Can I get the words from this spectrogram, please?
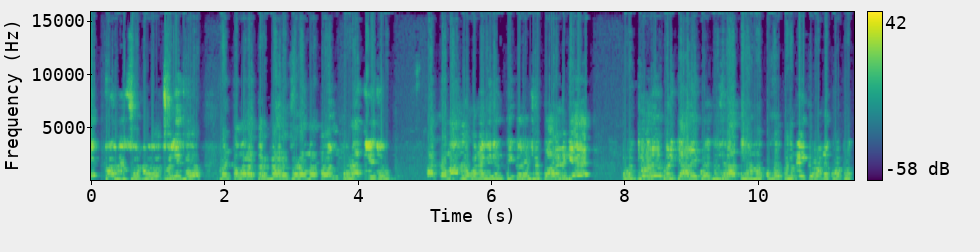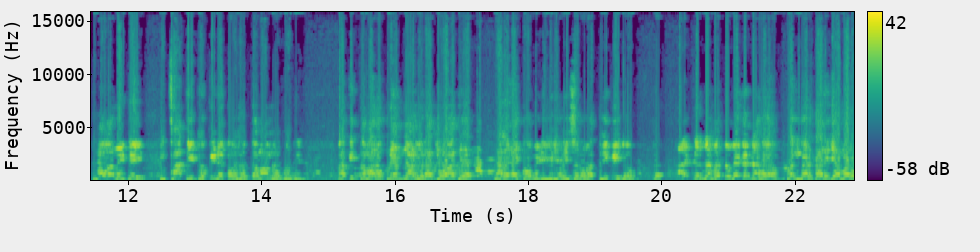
એક તોલું સોનું ઓછું લેજો, પણ તમારા ઘરના રસોડામાં તો અન્નપૂર્ણા લેજો. આ તમામ લોકોને વિનંતી કરું છું, કારણ કે ભૂતોરે પણ ક્યારેય કોઈ ગુજરાતીઓનું ખોટું નહીં કરો ને ખોટું થવા નહીં દે એ છાતી ઠોકીને કહું છું તમામ લોકોને. બાકી તમારો પ્રેમ જાળવી રાખજો. આજે લાલાભાઈ કોમેડી વીડિયો ની શરૂઆતથી કહી દો. તમે પંદર તારીખે અમારો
